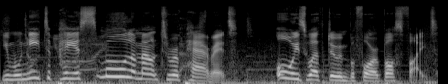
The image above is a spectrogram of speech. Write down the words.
you will need to pay a small amount to repair it. Always worth doing before a boss fight.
